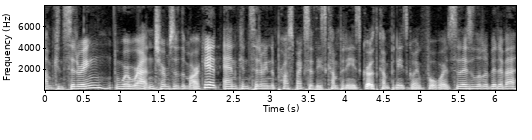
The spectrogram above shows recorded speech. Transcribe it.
Um, considering where we're at in terms of the market and considering the prospects of these companies, growth companies going forward. So there's a little bit of a,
